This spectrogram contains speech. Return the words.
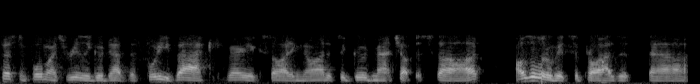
first and foremost really good to have the footy back. Very exciting night. It's a good match up to start. I was a little bit surprised that uh,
